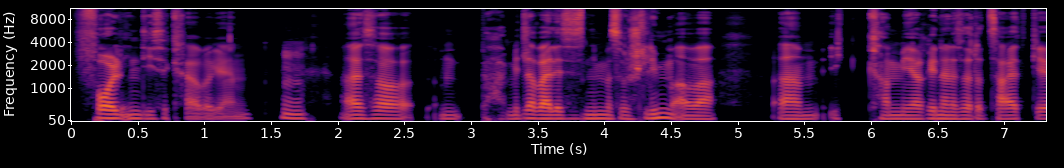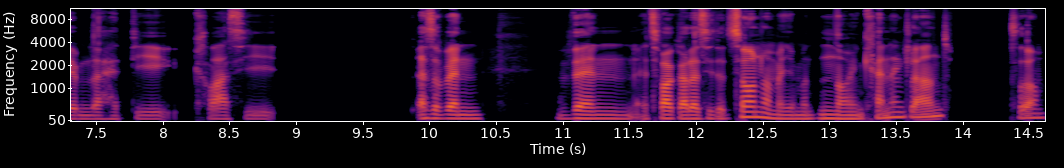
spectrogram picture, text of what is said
voll in diese Kerbe gehen. Hm. Also ähm, ja, mittlerweile ist es nicht mehr so schlimm, aber ähm, ich kann mich erinnern, es hat eine Zeit gegeben, da hätte ich quasi, also wenn, wenn, jetzt war gerade eine Situation, haben wir jemanden neuen kennengelernt, so,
